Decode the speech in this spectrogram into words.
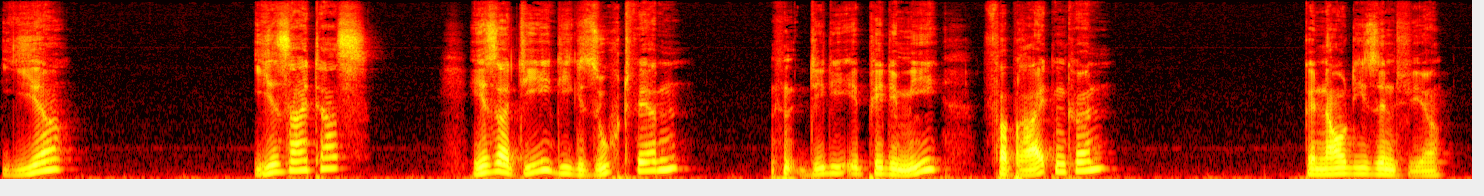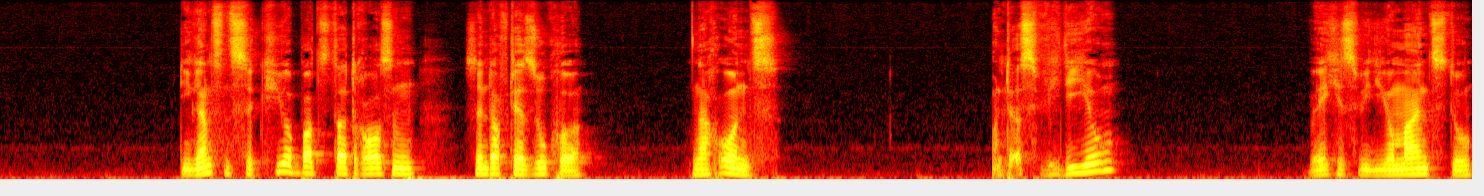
Ihr? Ihr seid das? Ihr seid die, die gesucht werden? Die die Epidemie verbreiten können? Genau die sind wir. Die ganzen Secure-Bots da draußen sind auf der Suche. Nach uns. Und das Video? Welches Video meinst du?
